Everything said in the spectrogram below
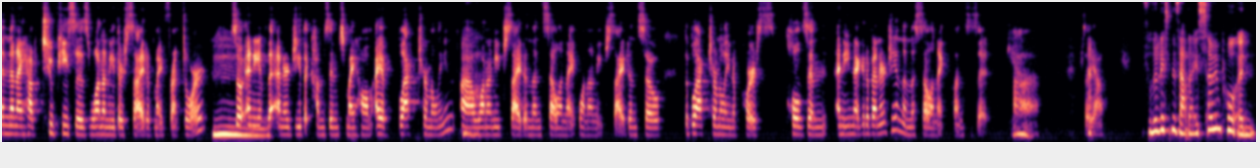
and then I have two pieces, one on either side of my front door. Mm. So any of mm. the energy that comes into my home, I have black tourmaline, uh, mm. one on each side, and then selenite, one on each side. And so the black tourmaline, of course, pulls in any negative energy, and then the selenite cleanses it. Yeah. Uh, so yeah. For the listeners out there, it's so important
